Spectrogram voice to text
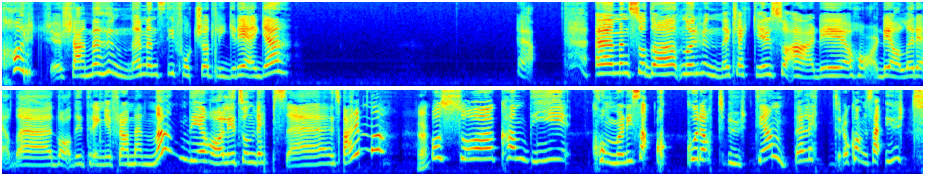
parer seg med hundene mens de fortsatt ligger i egget. Ja. Eh, Men så da, når hundene klekker, så er de, har de allerede hva de trenger fra mennene. De har litt sånn vepsesperm, da. Ja. Og så kan de Kommer de seg akkurat ut igjen. Det er lettere å komme seg ut.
